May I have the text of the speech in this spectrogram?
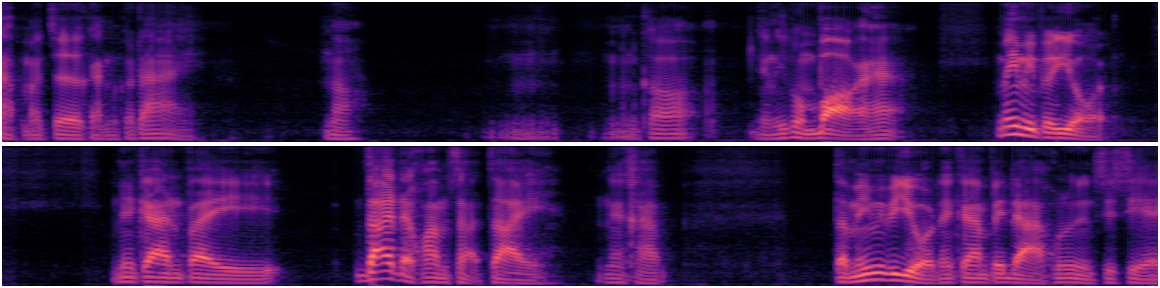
กลับมาเจอกันก็ได้เนาะมันก็อย่างที่ผมบอกฮะ ไม่มีประโยชน์ในการไปได้แต่ความสะใจนะครับ แต่ไม่มีประโยชน์ในการไปด่าคนอื่นเสีย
